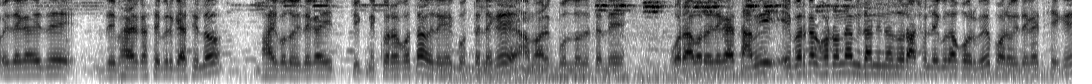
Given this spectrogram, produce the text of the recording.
ওই জায়গায় যে যে ভাইয়ের কাছে এবার গেছিল ভাই বলে ওই জায়গায় পিকনিক করার কথা ওই জায়গায় করতে লেগে আমার বলল যে তাহলে ওরা আবার ওই জায়গায় আছে। আমি এবারকার ঘটনা আমি জানি না যে ওরা আসলে এগুলা করবে পরে ওই জায়গায় থেকে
